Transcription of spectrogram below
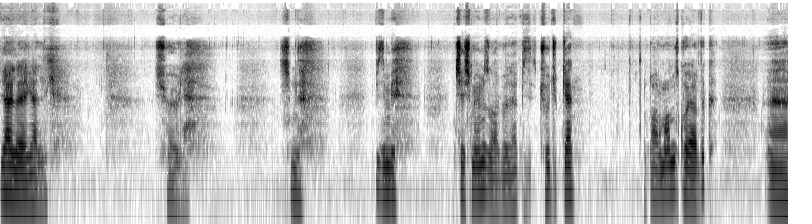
yaylaya geldik. Şöyle. Şimdi bizim bir çeşmemiz var böyle. Biz çocukken parmağımızı koyardık. Ee,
